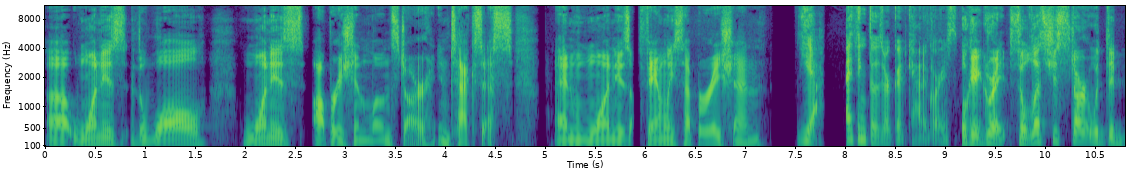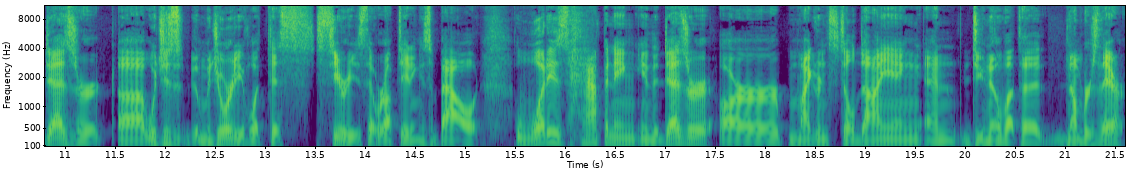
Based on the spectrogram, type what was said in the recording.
Uh, one is the wall. One is Operation Lone Star in Texas, and one is family separation Yeah, I think those are good categories. Okay, great. So let's just start with the desert, uh, which is the majority of what this series that we're updating is about. What is happening in the desert? Are migrants still dying? And do you know about the numbers there?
